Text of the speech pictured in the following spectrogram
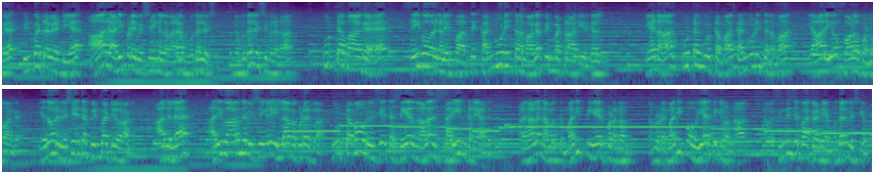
பெறுவதற்காக பின்பற்ற வேண்டிய ஆறு அடிப்படை விஷயங்கள்ல வர முதல் விஷயம். இந்த முதல் விஷயம் என்னன்னா கூட்டமாக செய்பவர்களை பார்த்து கண்மூடித்தனமாக பின்பற்றாதீர்கள். ஏன்னா கூட்டம் கூட்டமா கண்மூடித்தனமா யாரையோ ஃபாலோ பண்ணுவாங்க. ஏதோ ஒரு விஷயத்த பின்பற்றி வராங்க. அதுல அறிவார்ந்த விஷயங்களே இல்லாம கூட இருக்கலாம். கூட்டமா ஒரு விஷயத்த செய்யறதுனால அது சரியும் கிடையாது. அதனால நமக்கு மதிப்பு ஏற்படணும். நம்மளுடைய மதிப்பை உயர்த்திக்கணும்னா நம்ம சிந்திச்சு பார்க்க வேண்டிய முதல் விஷயம்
